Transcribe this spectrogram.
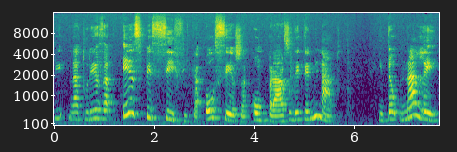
de natureza específica, ou seja, com prazo determinado. Então, na lei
